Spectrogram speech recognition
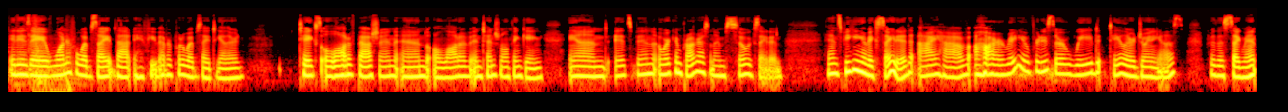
It is a wonderful website that, if you've ever put a website together, takes a lot of passion and a lot of intentional thinking. And it's been a work in progress, and I'm so excited. And speaking of excited, I have our radio producer, Wade Taylor, joining us for this segment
